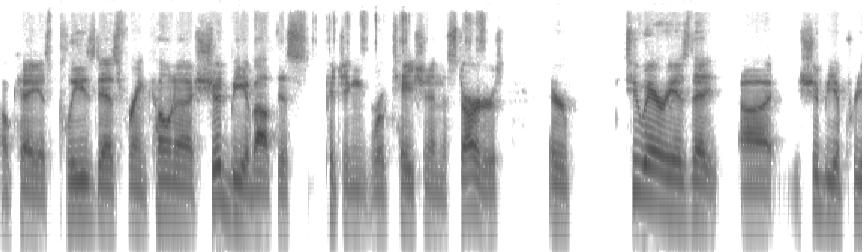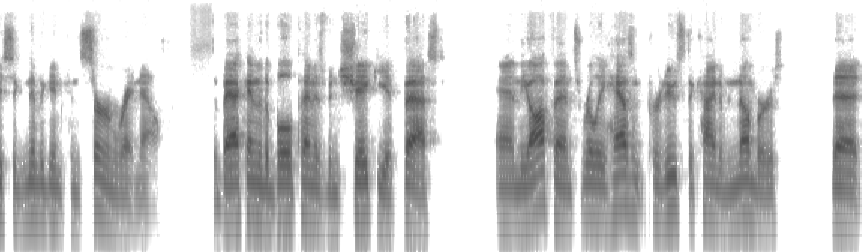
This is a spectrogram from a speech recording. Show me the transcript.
Okay, as pleased as Francona should be about this pitching rotation and the starters, there are two areas that uh, should be a pretty significant concern right now. The back end of the bullpen has been shaky at best, and the offense really hasn't produced the kind of numbers that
